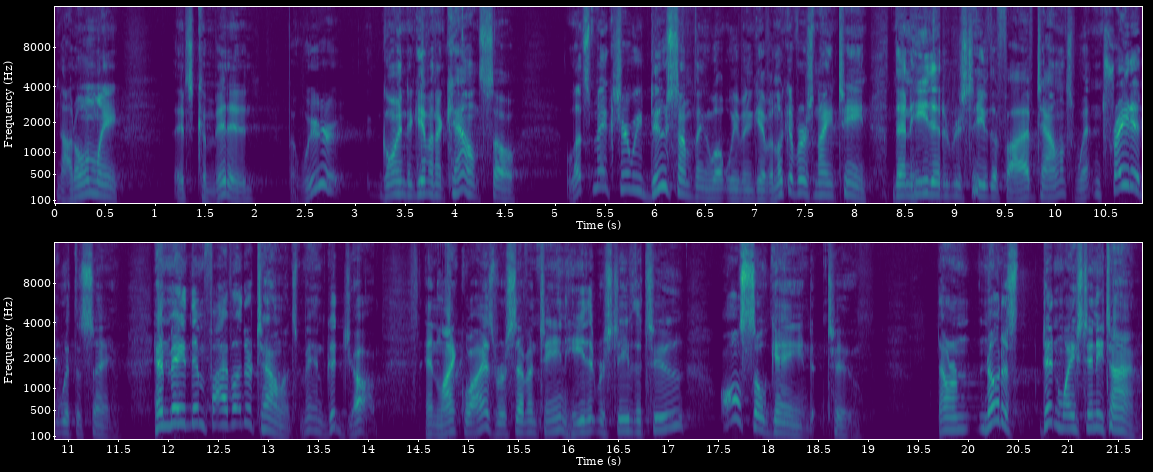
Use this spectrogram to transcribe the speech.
Not only it's committed, but we're going to give an account. So let's make sure we do something with what we've been given. Look at verse 19. Then he that had received the five talents went and traded with the same and made them five other talents. Man, good job. And likewise, verse 17, he that received the two also gained two. Now, notice, didn't waste any time.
